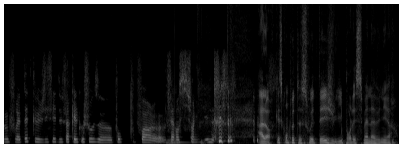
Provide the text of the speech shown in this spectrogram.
donc il faudrait peut-être que j'essaie de faire quelque chose euh, pour, pour pouvoir euh, le faire aussi sur LinkedIn. Alors, qu'est-ce qu'on peut te souhaiter, Julie, pour les semaines à venir?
